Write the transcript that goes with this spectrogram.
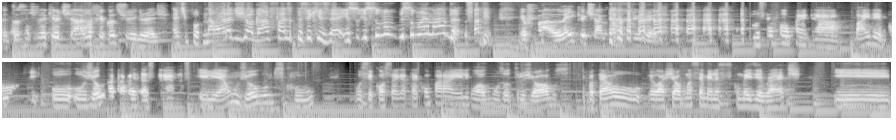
Eu tô sentindo que o Thiago ficou triggered. É tipo, na hora de jogar, faz o que você quiser. Isso, isso, não, isso não é nada, sabe? Eu falei que o Thiago tava triggered. Se você for pegar by the book, o, o jogo Através das Trevas, ele é um jogo old school. Você consegue até comparar ele com alguns outros jogos. Tipo, até o, eu achei algumas semelhanças com Maze Rat. E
